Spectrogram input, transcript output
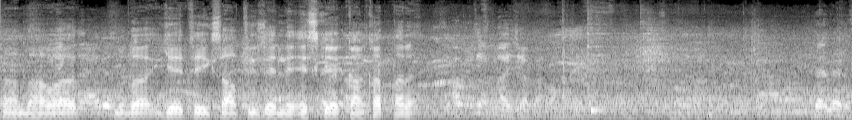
Şu anda hava bu da GTX 650 eski ekran kartları. Aktif mi acaba? Deneriz.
